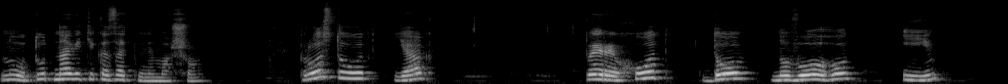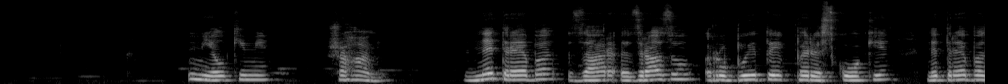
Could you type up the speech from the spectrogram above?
Ну, тут навіть і казати нема що. Просто от як переход до нового і мілкими шагами. Не треба зразу робити перескоки, не треба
